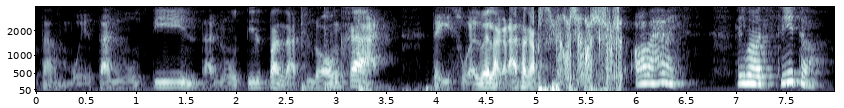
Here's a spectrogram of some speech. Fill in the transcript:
tan bueno, tan útil, tan útil para las lonjas. Te disuelve la grasa. Oh, mames, limoncito.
